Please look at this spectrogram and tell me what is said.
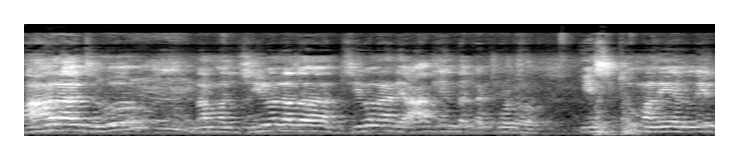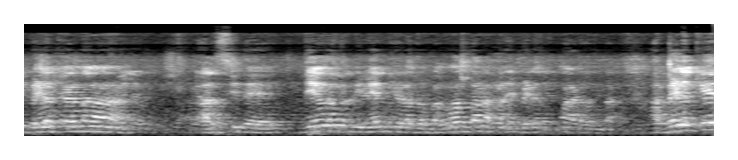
ಮಹಾರಾಜರು ನಮ್ಮ ಜೀವನದ ಜೀವನಾಡಿ ಅಂತ ಕಟ್ಕೊಟ್ರು ಎಷ್ಟು ಮನೆಯಲ್ಲಿ ಬೆಳಕನ್ನ ಹರಿಸಿದೆ. ದೇವರ ನೀವೇನ್ ಕೇಳೋದು? ಭಗವಂತ ಮನೆ ಬೆಳಕು ಮಾಡು ಅಂತ. ಆ ಬೆಳಕೆ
